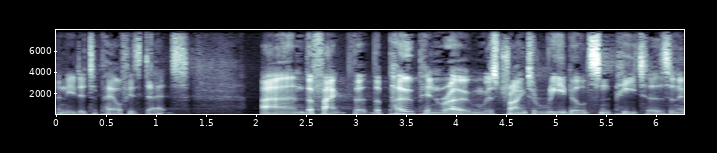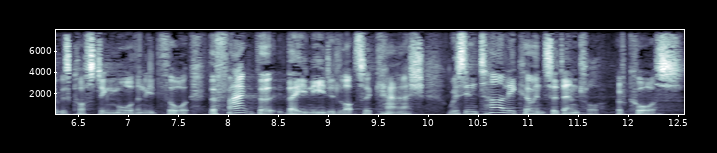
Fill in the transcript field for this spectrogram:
and needed to pay off his debts. And the fact that the Pope in Rome was trying to rebuild St. Peter's and it was costing more than he'd thought, the fact that they needed lots of cash was entirely coincidental, of course,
